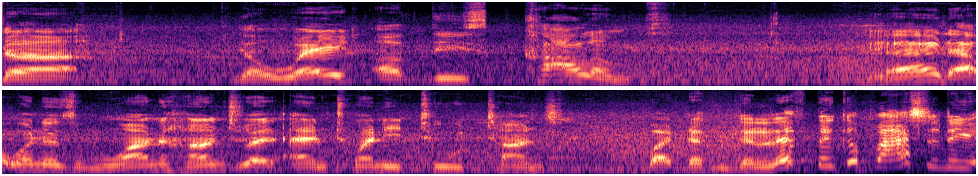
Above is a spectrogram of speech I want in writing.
the the weight of these columns, yeah, that one is 122 tons. But the, the lifting capacity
